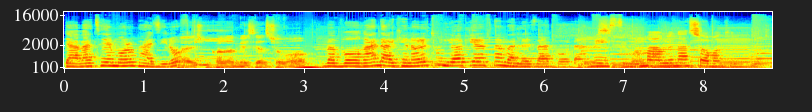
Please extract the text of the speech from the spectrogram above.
دعوت ما رو پذیرفتیم مرسی از شما. و واقعا در کنارتون یاد گرفتم و لذت بردم. مرسی, مرسی. ممنون از شما که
